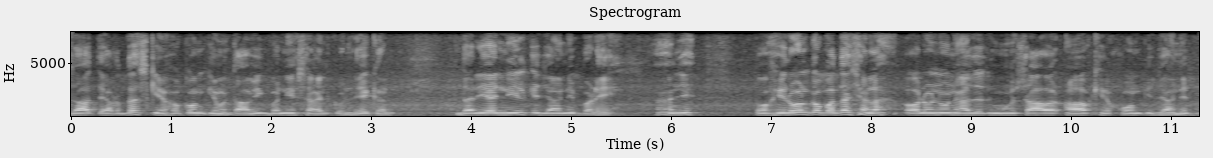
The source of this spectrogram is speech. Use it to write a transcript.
ذات اقدس کے حکم کے مطابق بنی ساحل کو لے کر دریا نیل کی جانب بڑھے۔ ہاں جی تو فرون کو پتہ چلا اور انہوں نے حضرت موسیٰ اور آپ کے قوم کی جانب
